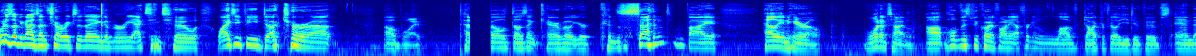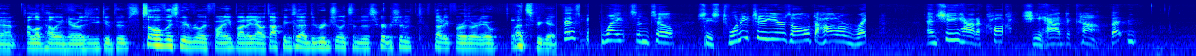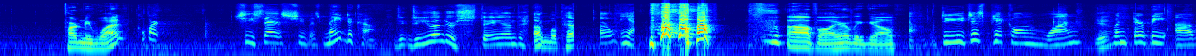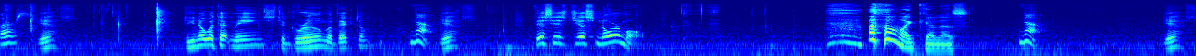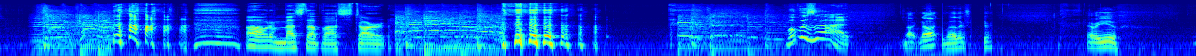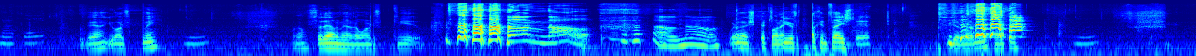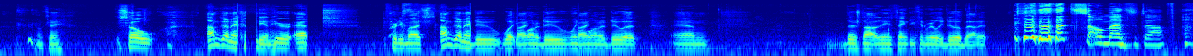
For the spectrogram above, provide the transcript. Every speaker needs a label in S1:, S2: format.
S1: What is up, you guys? I'm Charmx today, and gonna be reacting to YTP Doctor. Uh, oh boy, pedophile doesn't care about your consent by Hellion Hero. What a title. Uh, hopefully this will be quite funny. I freaking love Dr. Phil YouTube poops, and uh, I love Hellion Heroes YouTube poops. So hopefully this will be really funny, but uh, yeah, with that being said, the original link's in the description. Without any further ado, let's begin.
S2: This waits until she's 22 years old to holler rape, and she had a call. She had to come, but
S1: Pardon me, what?
S2: court, she says she was made to come.
S3: Do, do you understand? Uh, I'm a pedophile.
S2: Yeah.
S1: Oh boy, here we go.
S2: Do you just pick on one?
S3: Yeah.
S2: Wouldn't there be others?
S3: Yes. Do you know what that means to groom a victim?
S2: No.
S3: Yes. This is just normal.
S1: Oh my goodness.
S2: No.
S3: Yes.
S1: Oh, what a messed up uh, start. what was that?
S3: Knock knock, motherfucker. How are you?
S4: Not good.
S3: Yeah, you want to f- me? Well, sit down a minute. I want to f- you.
S1: oh no! Oh no!
S3: We're gonna shit on your fucking face, bitch. You gonna love me? Okay. So, I'm gonna come in here at pretty much. I'm gonna do what I want to do when I want to do it, and there's not anything you can really do about it.
S1: That's so messed up. Uh,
